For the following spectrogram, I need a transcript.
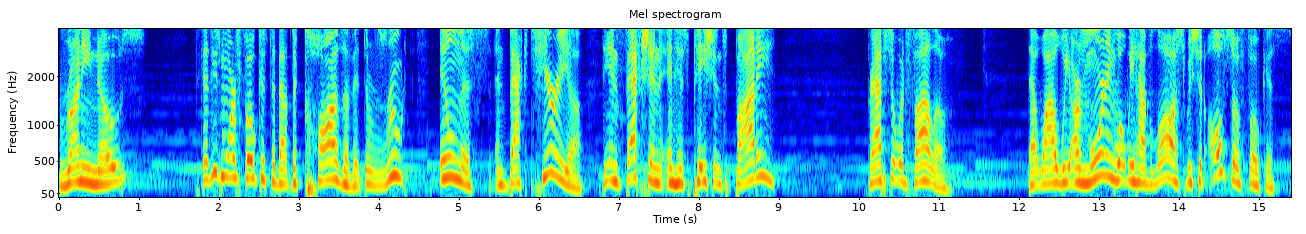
runny nose because he's more focused about the cause of it, the root illness and bacteria, the infection in his patient's body. Perhaps it would follow that while we are mourning what we have lost, we should also focus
